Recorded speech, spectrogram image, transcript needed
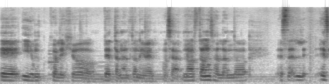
eh, y un colegio de tan alto nivel. O sea, no estamos hablando... Es,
